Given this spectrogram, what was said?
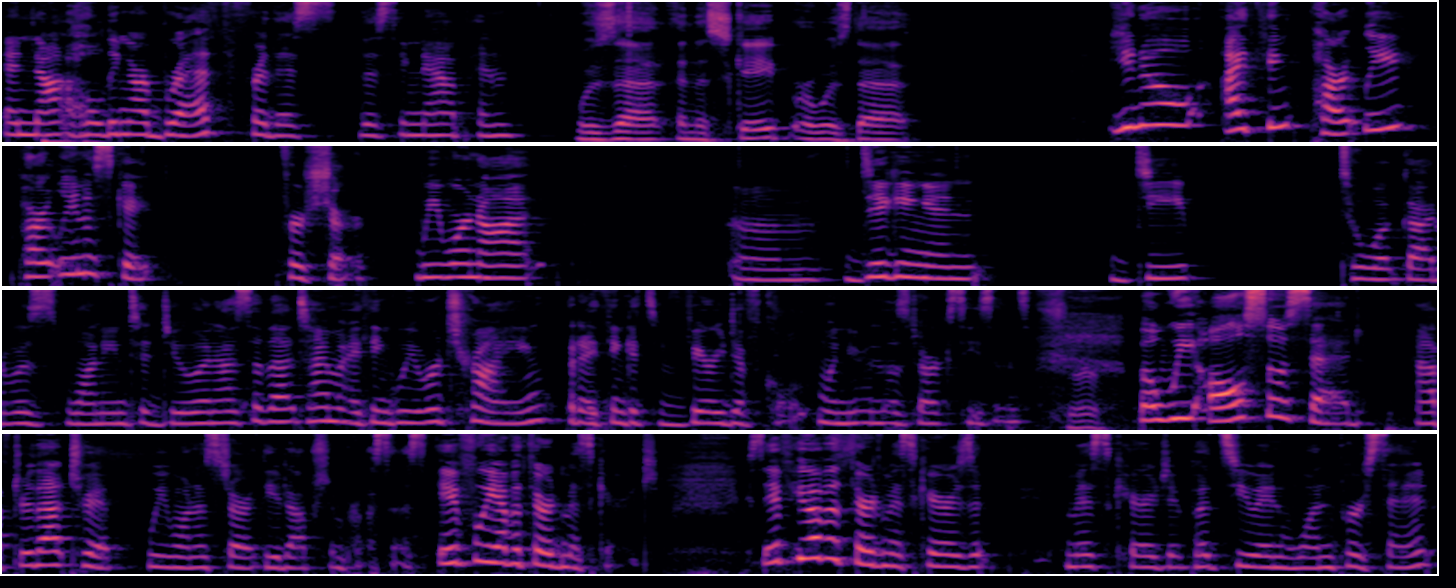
and not holding our breath for this this thing to happen. Was that an escape, or was that You know, I think partly, partly an escape, for sure. We were not um, digging in deep to what God was wanting to do in us at that time. I think we were trying, but I think it's very difficult when you're in those dark seasons. sure? But we also said after that trip, we want to start the adoption process if we have a third miscarriage. Because if you have a third miscarriage, miscarriage, it puts you in one percent.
